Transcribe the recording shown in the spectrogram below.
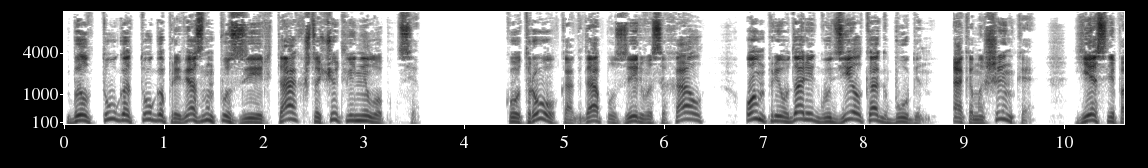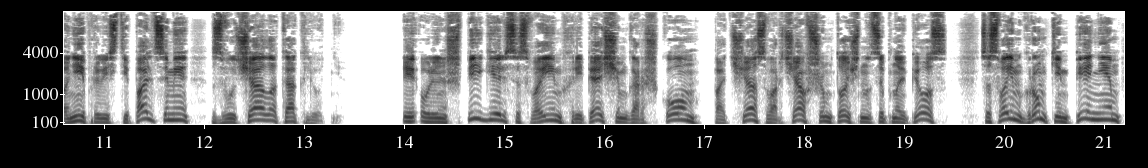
был туго-туго привязан пузырь так, что чуть ли не лопался. К утру, когда пузырь высыхал, он при ударе гудел, как бубен, а камышинка, если по ней провести пальцами, звучала, как лютня. И Улиншпигель со своим хрипящим горшком, подчас ворчавшим точно цепной пес, со своим громким пением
